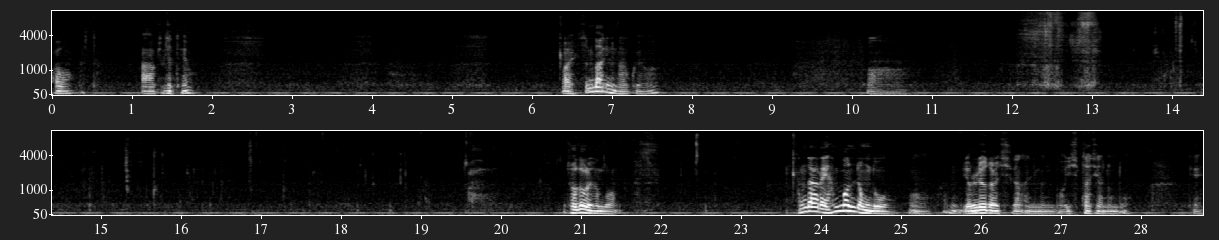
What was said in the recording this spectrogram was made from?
어, 맛있다. 아, 괜찮대요. 아, 쓴바기는 많고요. 아, 저도 그래서 뭐, 한 달에 한 번 정도, 어, 한 18시간 아니면 뭐 24시간 정도, 이렇게,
